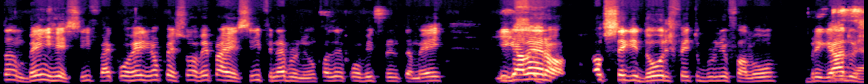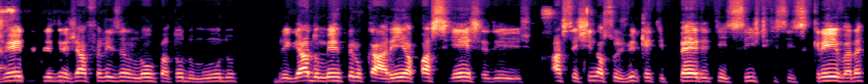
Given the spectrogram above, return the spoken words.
também em Recife, vai correr em uma pessoa, vem para Recife, né, Bruninho? Vamos fazer o convite para ele também. E Isso. galera, ó, nossos seguidores, feito o Bruninho falou, Obrigado, Obrigado. gente. Desejar feliz ano novo para todo mundo. Obrigado mesmo pelo carinho, a paciência de assistir nossos vídeos que a gente pede, a gente insiste que se inscreva, né?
